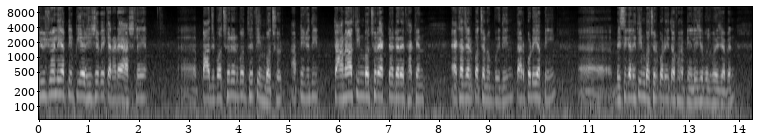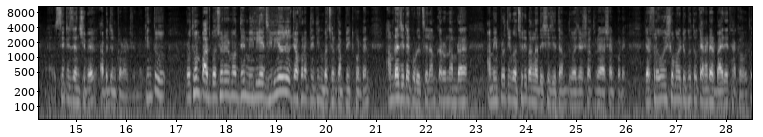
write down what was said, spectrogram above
ইউজুয়ালি আপনি পিয়ার হিসেবে কানাডায় আসলে পাঁচ বছরের মধ্যে তিন বছর। আপনি যদি টানা তিন বছর এক নাগারে থাকেন, এক হাজার পঁচানব্বই দিন, তারপরেই আপনি বেসিক্যালি তিন বছর পরেই তখন আপনি এলিজিবল হয়ে যাবেন সিটিজেনশিপের আবেদন করার জন্য। কিন্তু প্রথম পাঁচ বছরের মধ্যে মিলিয়ে ঝিলিয়েও যখন আপনি তিন বছর কমপ্লিট করবেন, আমরা যেটা করেছিলাম, কারণ আমরা, আমি প্রতি বছরই বাংলাদেশে যেতাম দু হাজার সতেরোয় আসার পরে, যার ফলে ওই সময়টুকু তো কানাডার বাইরে থাকা হতো।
